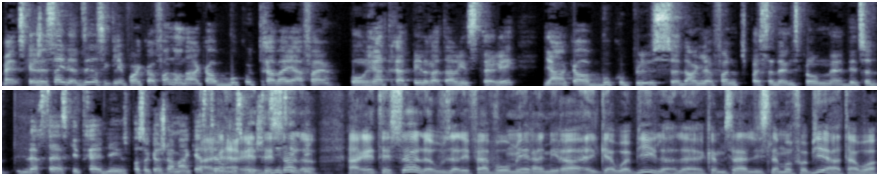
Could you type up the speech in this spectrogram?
ben, ce que j'essaie de dire, c'est que les francophones, on a encore beaucoup de travail à faire pour rattraper le retard historique il y a encore beaucoup plus d'anglophones qui possèdent un diplôme d'études universitaires, ce qui est très bien. C'est pas ça que je remets en question. Arrêtez, ça, là. Arrêtez ça, là. Vous allez faire vomir Amira El Gawabi, là, comme ça, l'islamophobie à Ottawa.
